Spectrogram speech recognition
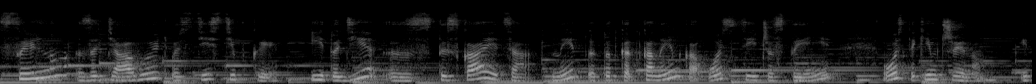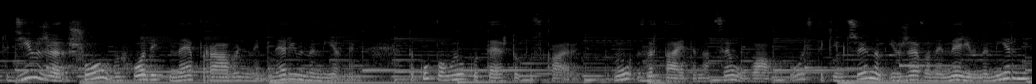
Сильно затягують ось ці стіпки, і тоді стискається тканинка ось в цій частині, ось таким чином. І тоді вже шов виходить неправильним, нерівномірним. Таку помилку теж допускають. Тому звертайте на це увагу. Ось таким чином, і вже вони нерівномірні,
